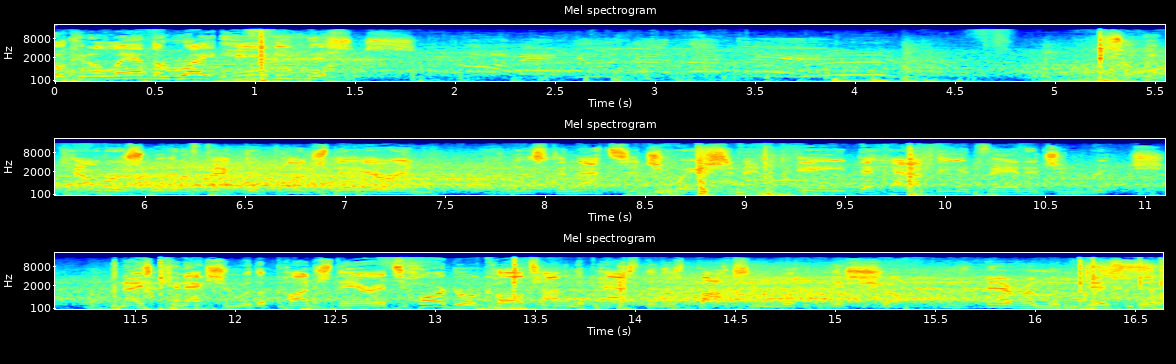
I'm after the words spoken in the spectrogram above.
Looking to land the right hand, he misses. Come on, man. Use that left hand. So he counters with an effective punch there, and at least in that situation, it paid to have the advantage in reach. Nice connection with a punch there. It's hard to recall a time in the past that his boxing looked this sharp. He's never looked this good.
